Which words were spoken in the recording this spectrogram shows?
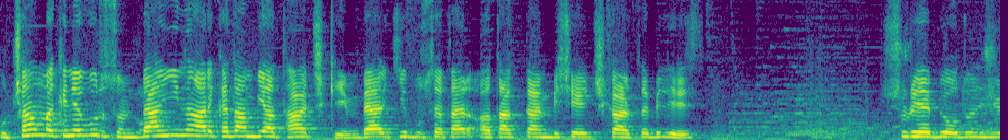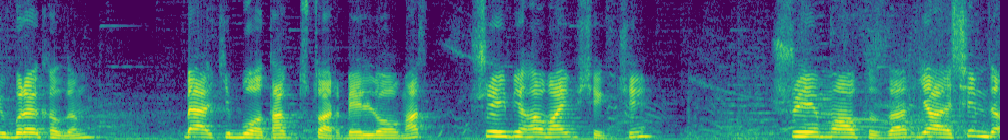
uçan makine vursun. Ben yine arkadan bir atağa çıkayım. Belki bu sefer ataktan bir şey çıkartabiliriz. Şuraya bir oduncuyu bırakalım. Belki bu atak tutar belli olmaz. Şuraya bir havai fişekçi. Şuraya muhafızlar. Ya şimdi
